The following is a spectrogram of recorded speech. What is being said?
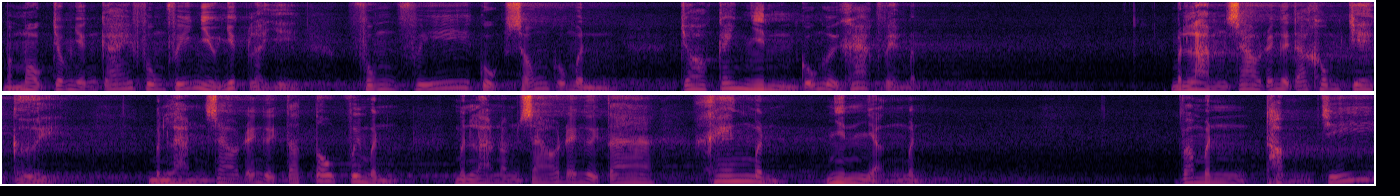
Mà một trong những cái phung phí nhiều nhất là gì? Phung phí cuộc sống của mình cho cái nhìn của người khác về mình. Mình làm sao để người ta không chê cười Mình làm sao để người ta tốt với mình Mình làm làm sao để người ta khen mình nhìn nhận mình. Và mình thậm chí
